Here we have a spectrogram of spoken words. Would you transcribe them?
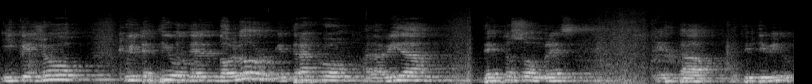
y que yo fui testigo del dolor que trajo a la vida de estos hombres esta, este individuo.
